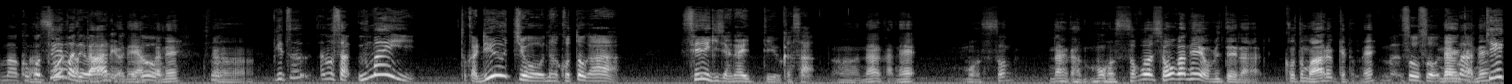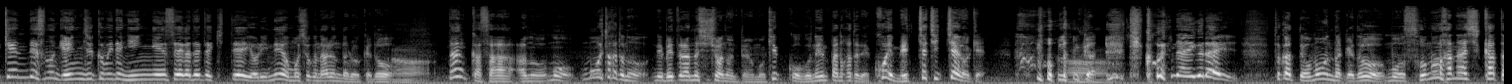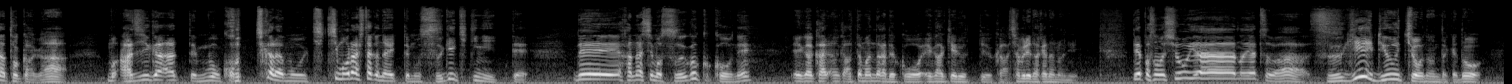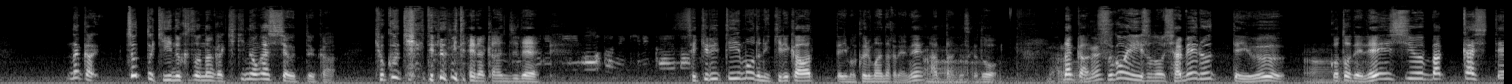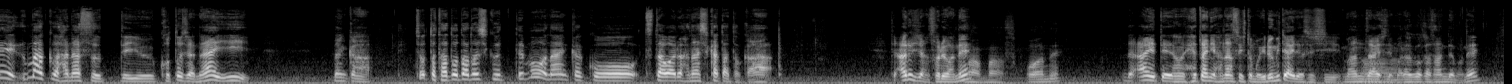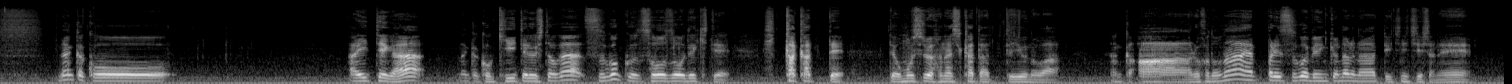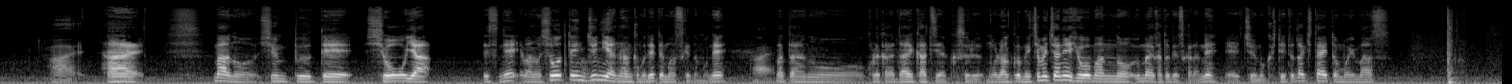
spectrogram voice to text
ーまあ、ここテーマではあるんだけど、まあねやっぱね。別、あのさ、うまいとか流暢なことが正義じゃないっていうかさ、うん、うん、なんかねもうそなんかもうそこはしょうがねえよみたいなこともあるけどね。まあ、そうそう。で、なんかね。まあ、経験でその現熟味で人間性が出てきて、よりね、面白くなるんだろうけうど、ん。なんかさ、あの、もう、もう一方のね、ベテランの師匠なんてのはもう結構ご年配の方で声めっちゃちっちゃいわけ。もうなんかあ、聞こえないぐらいとかって思うんだけど、もうその話し方とかが、もう味があって、もうこっちからもう聞き漏らしたくないってもうすげえ聞きに行って、で、話もすごくこうね、描か、なんか頭の中でこう描けるっていうか、喋るだけなのに。で、やっぱその庄屋のやつは、すげえ流暢なんだけど、なんか、ちょっと気抜くとなんか聞き逃しちゃうっていうか、曲聴いてるみたいな感じで、セキュリティモードに切り替わって今車の中でね、あったんですけど、ななんかすごいその喋るっていうことで練習ばっかしてうまく話すっていうことじゃない、なんか、ちょっとたどたどしくってもなんかこう伝わる話し方とか、であるじゃん、それはね。まあまあそこはねで、あえて下手に話す人もいるみたいですし、漫才師でも落語家さんでもね。なんかこう、相手が、なんかこう聞いてる人がすごく想像できて、引っかかって、で、面白い話し方っていうのは、なんか、ああ、なるほどな、やっぱりすごい勉強になるなっていう一日でしたね。はいはい。まあ、あの、春風亭、庄屋ですね。あの、商店ジュニアなんかも出てますけどもね。はいまたあのこれから大活躍するもう落語めちゃめちゃね評判のうまい方ですからね、えー注目していただきたいと思います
